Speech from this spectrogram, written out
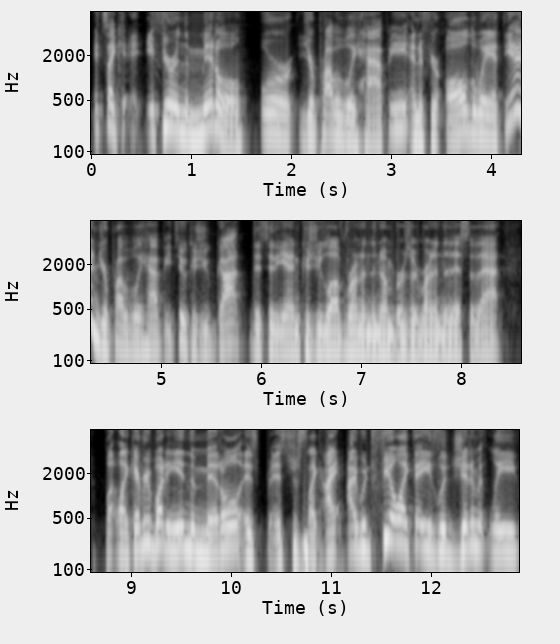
it's like if you're in the middle or you're probably happy and if you're all the way at the end you're probably happy too because you got to the end because you love running the numbers or running the this or that. But like everybody in the middle is it's just like I, I would feel like they legitimately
